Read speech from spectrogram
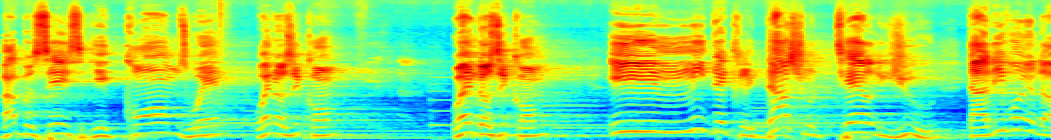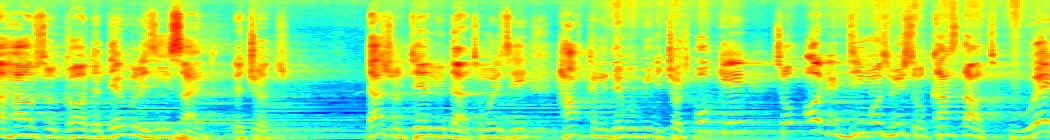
Bible says he comes when? When does he come? When does he come? Immediately. That should tell you that even in the house of God, the devil is inside the church. That should tell you that. Somebody say, How can the devil be in the church? Okay, so all the demons we used to cast out, where,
